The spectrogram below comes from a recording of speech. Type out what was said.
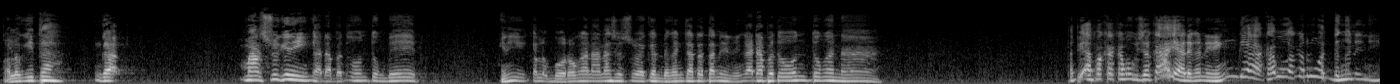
Kalau kita nggak masuk gini nggak dapat untung beb. Ini kalau borongan anak sesuaikan dengan catatan ini nggak dapat untung anak tapi apakah kamu bisa kaya dengan ini? Enggak, kamu akan ruwet dengan ini.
